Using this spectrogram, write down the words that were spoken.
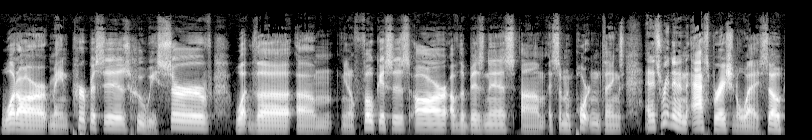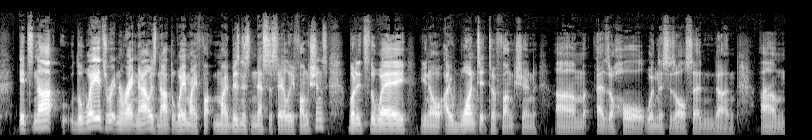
what our main purpose is, who we serve, what the, um, you know, focuses are of the business, um, some important things, and it's written in an aspirational way. So it's not the way it's written right now is not the way my fu- my business necessarily functions, but it's the way you know I want it to function um, as a whole when this is all said and done. Um,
